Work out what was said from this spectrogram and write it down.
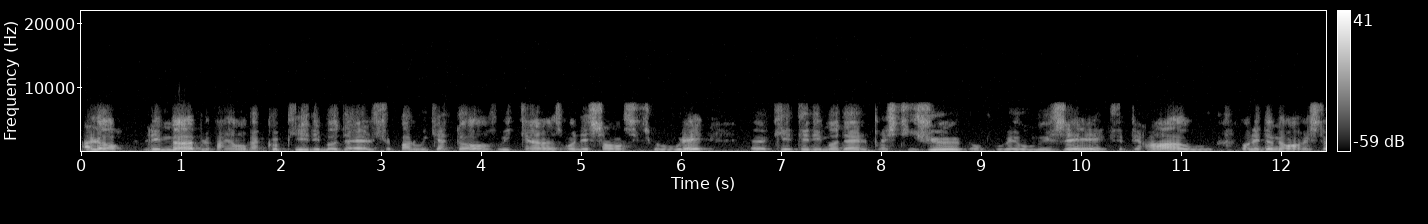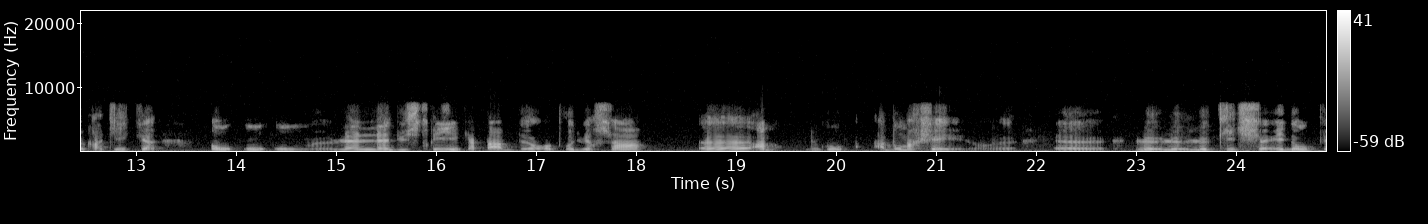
Alors les meubles, par exemple, on va copier des modèles, je sais pas Louis XIV, Louis XV, Renaissance, c'est ce que vous voulez, euh, qui étaient des modèles prestigieux qu'on trouvait au musée, etc., ou dans les demeures aristocratiques. L'in- l'industrie est capable de reproduire ça, euh, du coup, à bon marché. Le, kitsch est donc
